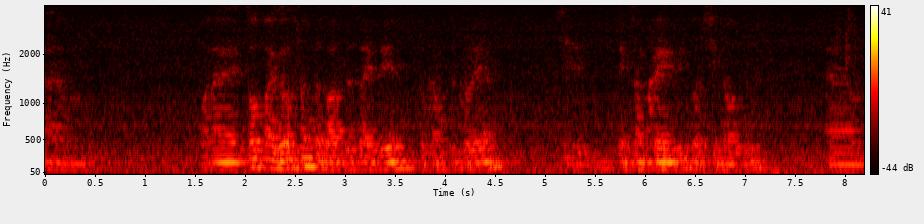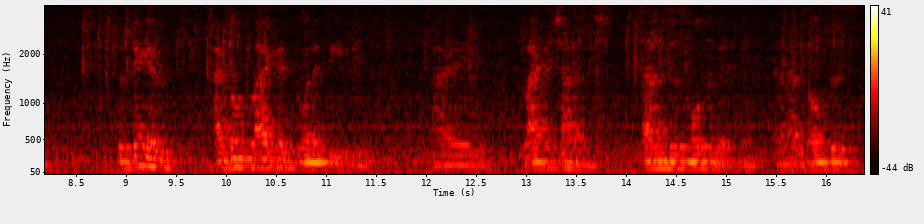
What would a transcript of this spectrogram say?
Um, when I told my girlfriend about this idea to come to Korea, she thinks I'm crazy, but she knows this. Um, the thing is, I don't like it when it's easy. I like a challenge. Challenges motivate me, and I've noticed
